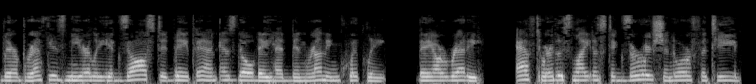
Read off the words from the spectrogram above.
their breath is nearly exhausted they pant as though they had been running quickly. They are ready, after the slightest exertion or fatigue,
